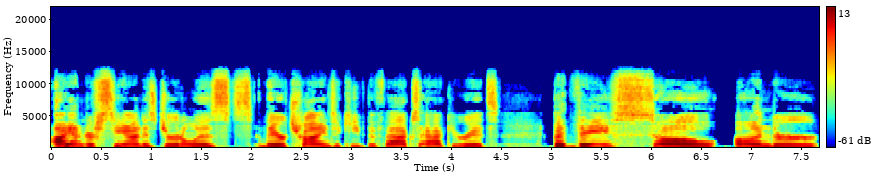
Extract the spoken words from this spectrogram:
I understand as journalists, they're trying to keep the facts accurate, but they so undervalued,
